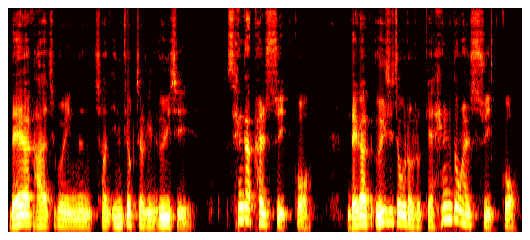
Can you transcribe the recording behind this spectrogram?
내가 가지고 있는 전 인격적인 의지, 생각할 수 있고, 내가 의지적으로 그렇게 행동할 수 있고,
